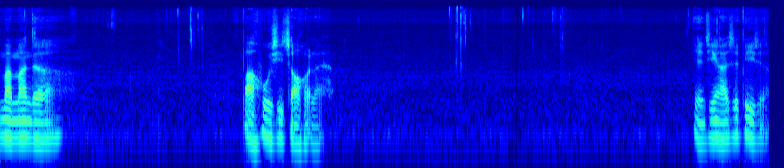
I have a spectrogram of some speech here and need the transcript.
慢慢的把呼吸找回来，眼睛还是闭着，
